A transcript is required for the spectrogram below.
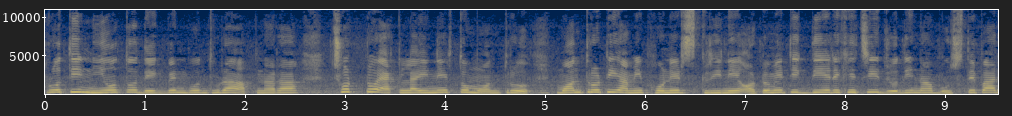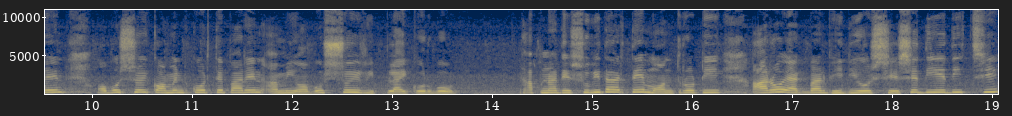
প্রতিনিয়ত দেখবেন বন্ধুরা, আপনারা ছোট্ট এক লাইনের তো মন্ত্র। মন্ত্রটি আমি ফোনের স্ক্রিনে অটোমেটিক দিয়ে রেখেছি। যদি না বুঝতে পারেন, অবশ্যই কমেন্ট করতে পারেন। আমি অবশ্যই রিপ্লাই করব। আপনাদের সুবিধার্থে মন্ত্রটি আরও একবার ভিডিওর শেষে দিয়ে দিচ্ছি।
